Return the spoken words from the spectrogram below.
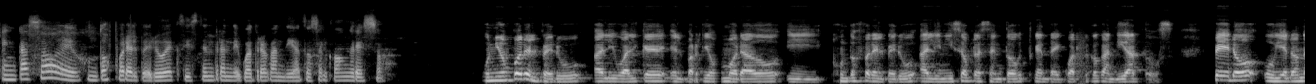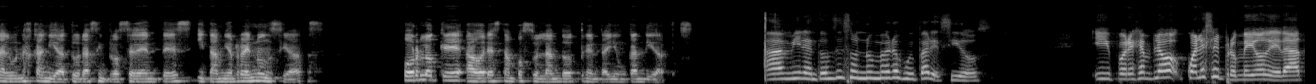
En caso de Juntos por el Perú existen 34 candidatos al Congreso. Unión por el Perú, al igual que el Partido Morado y Juntos por el Perú, al inicio presentó 34 candidatos, pero hubieron algunas candidaturas improcedentes y también renuncias, por lo que ahora están postulando 31 candidatos. Ah, mira, entonces son números muy parecidos. Y, por ejemplo, ¿cuál es el promedio de edad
